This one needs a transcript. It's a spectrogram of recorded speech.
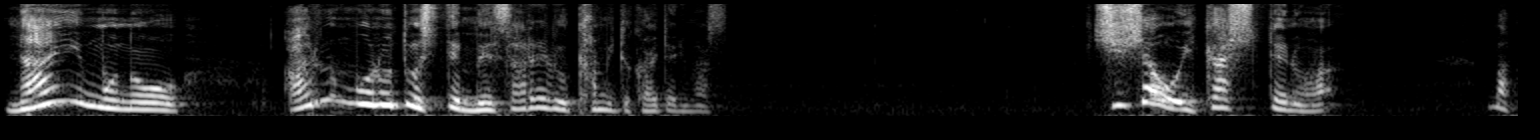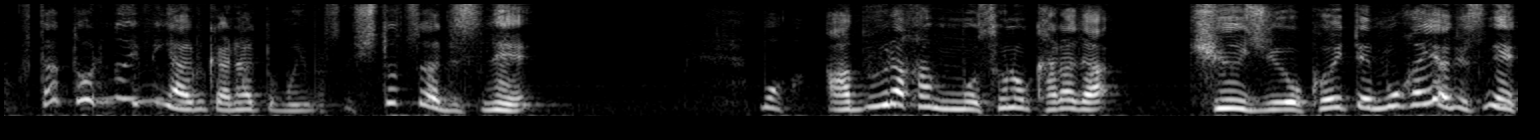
ないものをあるものとして召される神と書いてあります。死者を生かしっていうのは、まあ、2通りの意味があるかなと思います。一つはですねもうアブラハムもその体90を超えてもはやですね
